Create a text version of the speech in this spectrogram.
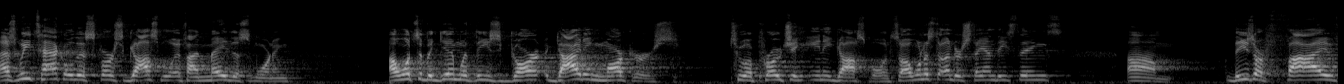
As we tackle this first gospel, if I may, this morning, I want to begin with these guiding markers to approaching any gospel. And so I want us to understand these things. Um, these are five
